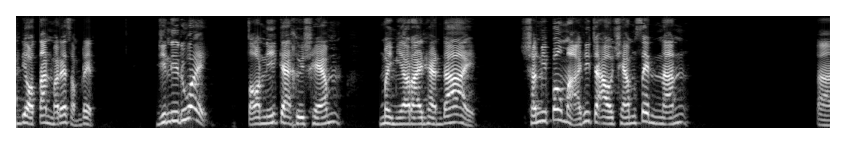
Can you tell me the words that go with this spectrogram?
นดี้ออตตันมาได้สำเร็จ ยินดีด้วย ตอนนี้แกคือแชมป์ไม่มีอะไรแทนได้ ฉันมีเป้าหมายที่จะเอาแชมป์เส้นนั้นอ่า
